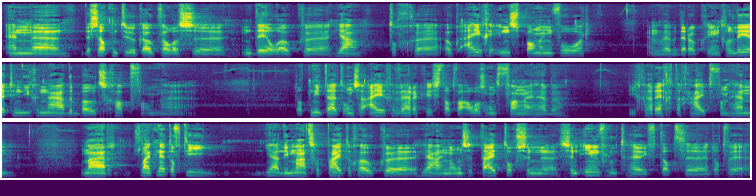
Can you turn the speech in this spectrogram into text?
En uh, er zat natuurlijk ook wel eens uh, een deel ook, uh, ja, toch ook eigen inspanning voor. En we hebben daar ook in geleerd in die genadeboodschap van dat niet uit onze eigen werk is dat we alles ontvangen hebben. Die gerechtigheid van hem. Maar het lijkt net of die ja, die maatschappij toch ook uh, ja, in onze tijd toch zijn, uh, zijn invloed heeft. Dat, uh, dat we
